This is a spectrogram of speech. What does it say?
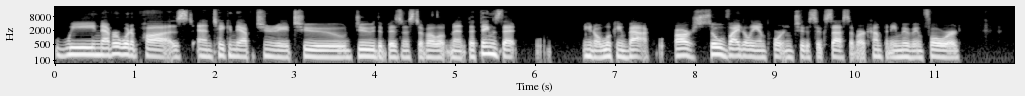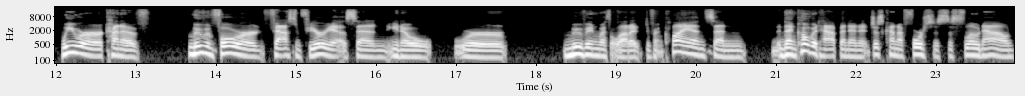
we never would have paused and taken the opportunity to do the business development, the things that, you know, looking back are so vitally important to the success of our company moving forward. We were kind of moving forward fast and furious and, you know, we're moving with a lot of different clients and then COVID happened and it just kind of forced us to slow down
